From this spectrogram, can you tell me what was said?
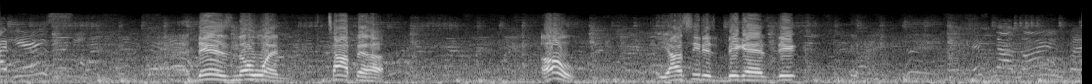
About four or five years. There's no one topping her. Oh, y'all see this big ass dick? It's not mine, but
